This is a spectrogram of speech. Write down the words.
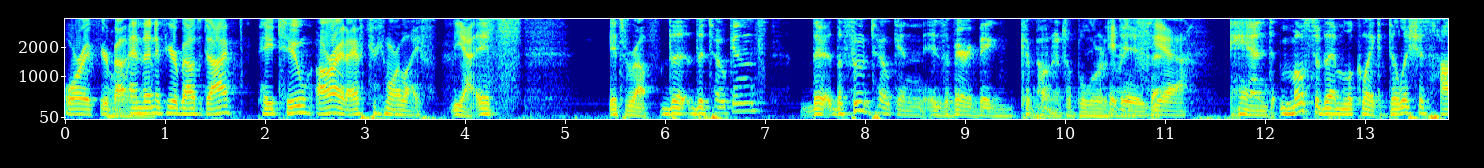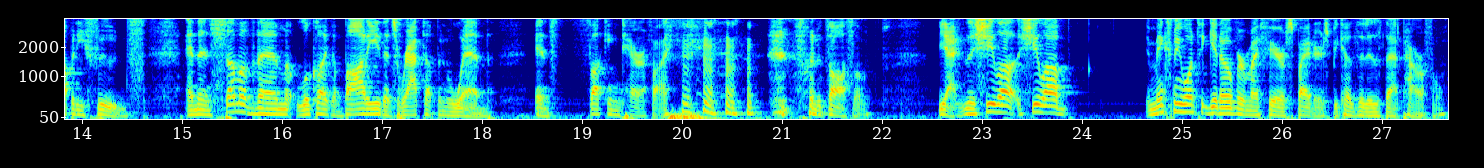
Or if Oh, you're about, and then if you're about to die, pay two. All right, I have three more life. yeah, it's it's rough. The the tokens, the the food token is a very big component of the Lord of the It Rings is, set. yeah. And most of them look like delicious hobbity foods, and then some of them look like a body that's wrapped up in web. And it's fucking terrifying, but it's awesome. Yeah, the Sheila Shelob it makes me want to get over my fear of spiders because it is that powerful.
